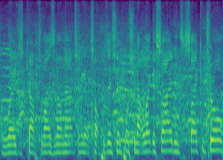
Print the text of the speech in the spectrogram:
So Wade just capitalising on that, trying to get top position, pushing that leg aside into side control.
